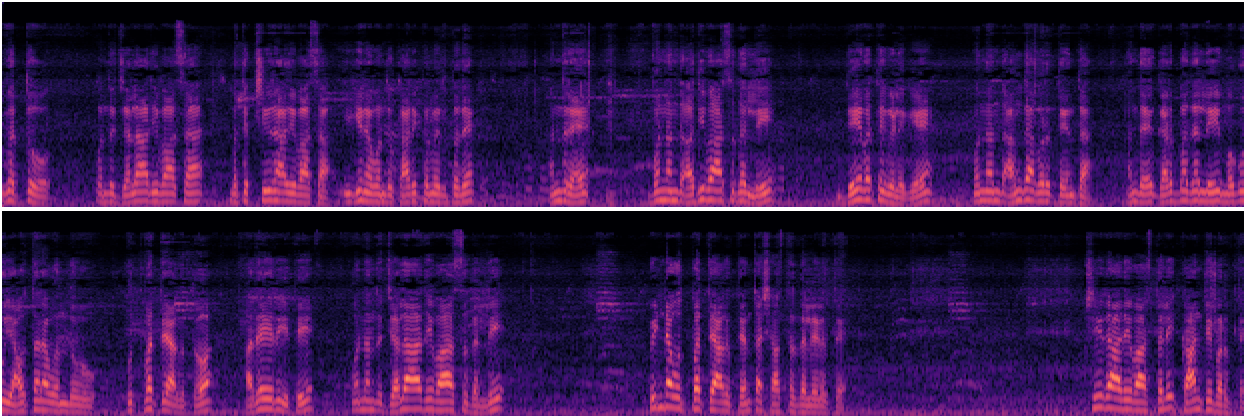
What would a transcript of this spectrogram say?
ಇವತ್ತು ಒಂದು ಜಲಾದಿವಾಸ ಮತ್ತು ಕ್ಷೀರಾದಿವಾಸ ಈಗಿನ ಒಂದು ಕಾರ್ಯಕ್ರಮ ಇರುತ್ತದೆ. ಅಂದರೆ ಒಂದೊಂದು ಅಧಿವಾಸದಲ್ಲಿ ದೇವತೆಗಳಿಗೆ ಒಂದೊಂದು ಅಂಗ ಬರುತ್ತೆ ಅಂತ. ಅಂದರೆ ಗರ್ಭದಲ್ಲಿ ಮಗು ಯಾವ ಥರ ಒಂದು ಉತ್ಪತ್ತಿ ಆಗುತ್ತೋ ಅದೇ ರೀತಿ ಒಂದೊಂದು ಜಲಾಧಿವಾಸದಲ್ಲಿ ಪಿಂಡ ಉತ್ಪತ್ತಿ ಆಗುತ್ತೆ ಅಂತ ಶಾಸ್ತ್ರದಲ್ಲಿ ಹೇಳುತ್ತೆ. ಕ್ಷೀರಾದಿವಾಸದಲ್ಲಿ ಕಾಂತಿ ಬರುತ್ತೆ.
